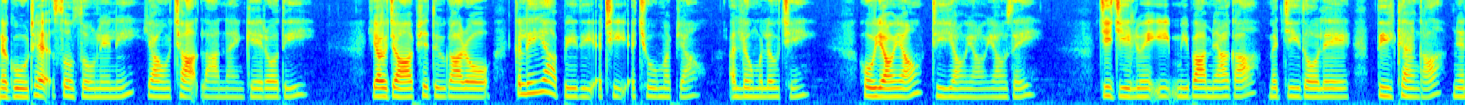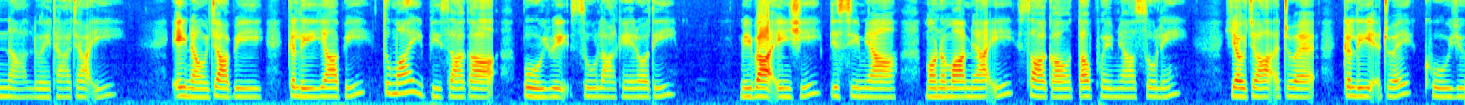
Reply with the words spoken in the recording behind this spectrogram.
ငကိုထက်စုံစုံလင်းလင်းရောင်ချလာနိုင်ခဲ့တော့သည်ယောက်ျားဖြစ်သူကတော့ကလေးရပေးသည့်အထီအချိုးမပြောင်းအလုံးမလုံးချင်းဟိုရောင်ရောင်ဒီရောင်ရောင်ရောင်စိကြည်ကြည်လွင်ဤမိဘများကမကြည်တော်လဲတီခန့်ကမျက်နာလွယ်ထားကြ၏အိမ်အောင်ကြပြီးကလေးရပြီးသူမ၏ဗီဇာကပို၍ဆိုးလာခဲ့တော့သည် မိဘအိမ်ရှိပစ္စည်းများမောင်နှမများ၏စာကောင်းတောက်ဖွဲများဆိုလင်ယောက်ျားအတွက်ကလေးအတွက်ခိုးယူ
